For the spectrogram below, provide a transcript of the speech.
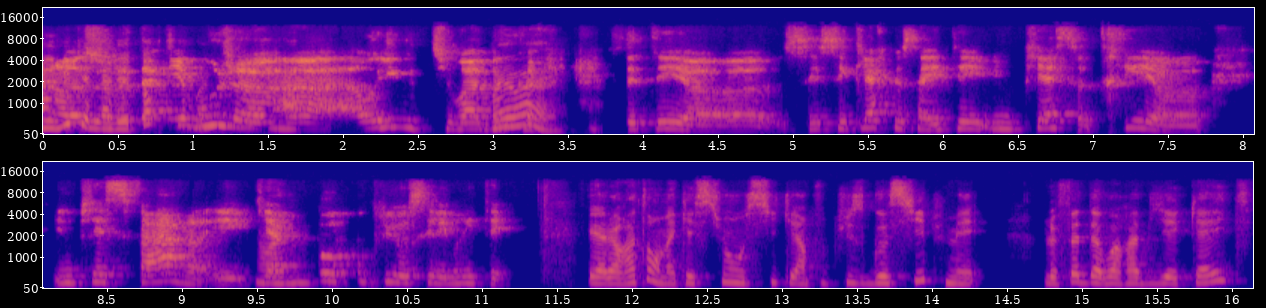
oui, vu qu'elle l'avait porté rouge euh, à, Hollywood, tu vois. Donc, euh, c'était, euh, c'est, clair que ça a été une pièce très, une pièce phare et qui a beaucoup plu aux célébrités. Et alors, attends, ma question aussi qui est un peu plus gossip, mais le fait d'avoir habillé Kate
